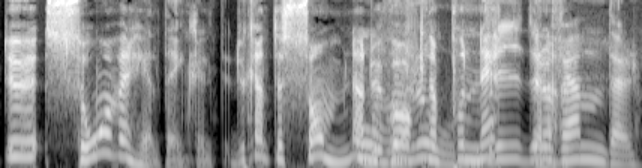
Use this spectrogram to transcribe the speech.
Du sover helt enkelt. Du kan inte somna. Du Oro, vaknar på vrider och nätterna. vänder.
